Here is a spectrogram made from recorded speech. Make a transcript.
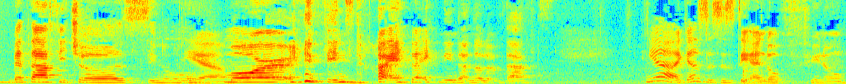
better features, you know, Yeah. more things that are lightning and all of that. yeah. I guess this is the end of you know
